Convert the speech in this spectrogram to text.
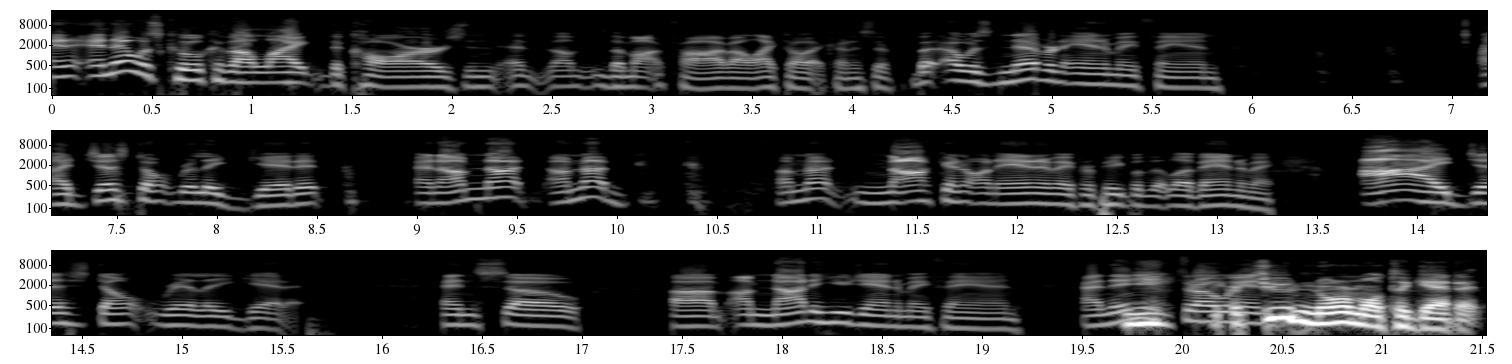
and and it was cool because I liked the cars and, and um, the Mach Five. I liked all that kind of stuff. But I was never an anime fan. I just don't really get it, and I'm not. I'm not. I'm not knocking on anime for people that love anime. I just don't really get it, and so um, I'm not a huge anime fan. And then you throw You're in too normal to get it.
